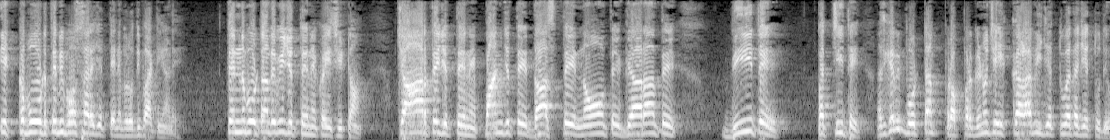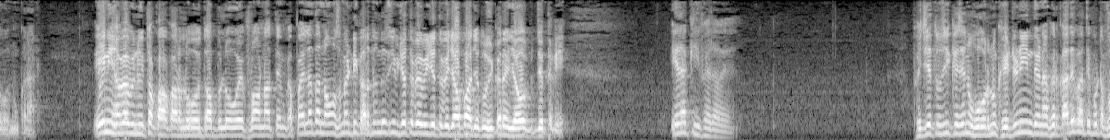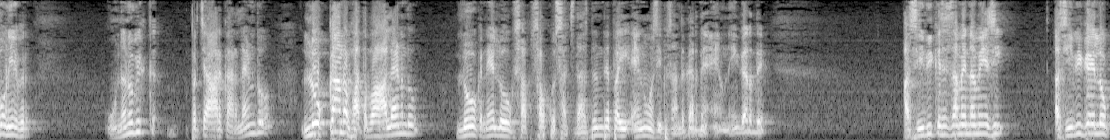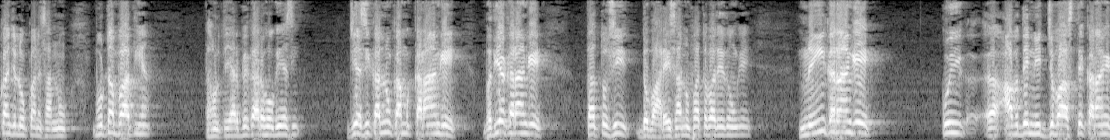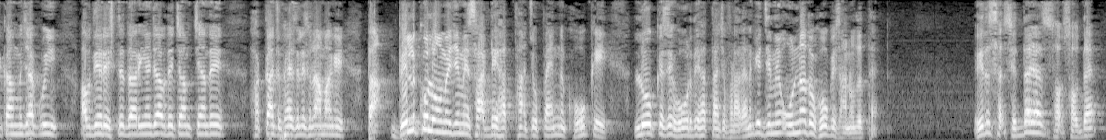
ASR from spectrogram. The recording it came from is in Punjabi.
ਇੱਕ ਵੋਟ ਤੇ ਵੀ ਬਹੁਤ ਸਾਰੇ ਜਿੱਤੇ ਨੇ ਵਿਰੋਧੀ ਪਾਰਟੀਆਂ ਵਾਲੇ। ਤਿੰਨ ਵੋਟਾਂ ਤੇ ਵੀ ਜਿੱਤੇ ਨੇ ਕਈ ਸੀਟਾਂ। ਚਾਰ ਤੇ ਜਿੱਤੇ ਨੇ, ਪੰਜ ਤੇ 10 ਤੇ 9 ਤੇ 11 ਤੇ 20 ਤੇ 25 ਤੇ। ਅਸੀਂ ਕਿਹਾ ਵੀ ਵੋਟਾਂ ਪ੍ਰੋਪਰ ਗਿਣੋ, ਜੇ ਇੱਕ ਵਾਲਾ ਵੀ ਜੇਤੂ ਹੈ ਤਾਂ ਜੇਤੂ ਦਿਓ ਉਹਨੂੰ ਕਰਾਰ। ਇਹ ਨਹੀਂ ਹੈਗਾ ਵੀ ਨਹੀਂ ਧੱਕਾ ਕਰ ਲੋ ਦੱਬ ਲੋ ਇਹ ਫਲਾਣਾ ਤੇ ਪਹਿਲਾਂ ਤਾਂ ਅਨਾਉਂਸਮੈਂਟ ਹੀ ਕਰ ਦਿੰਦੇ ਸੀ ਵੀ ਜਿੱਤ ਗਏ, ਵੀ ਜਿੱਤ ਗਏ, ਜਾਓ ਭਾਜੋ, ਤੁਸੀਂ ਘਰੇ ਜਾਓ, ਜਿੱਤ ਗਏ। ਇਹਦਾ ਕੀ ਫਾਇਦਾ ਹੋਇਆ? ਫਿਰ ਜੇ ਤੁਸੀਂ ਕਿਸੇ ਨੂੰ ਹੋਰ ਨੂੰ ਖੇਡਣ ਹੀ ਨਹੀਂ ਦੇਣਾ, ਫਿਰ ਕਾਦੇ ਵਾਸਤੇ ਵੋਟ ਪਾਉਣੀ ਹੈ ਫਿਰ? ਉਹਨਾਂ ਨੂੰ ਵੀ ਪ੍ਰਚਾਰ ਕਰ ਲੈਣ ਦਿਓ ਲੋਕਾਂ ਦਾ ਫਤਵਾ ਲੈਣ ਦਿਓ ਲੋਕ ਨੇ, ਲੋਕ ਸਭ ਸਭ ਕੁਝ ਸੱਚ ਦੱਸ ਦਿੰਦੇ, ਭਾਈ ਇਹਨੂੰ ਅਸੀਂ ਪਸੰਦ ਕਰਦੇ ਹਾਂ ਨਹੀਂ ਕਰਦੇ। ਅਸੀਂ ਵੀ ਕਿਸੇ ਸਮੇਂ ਨਵੇਂ ਸੀ। ਅਸੀਂ ਵੀ ਗਏ ਲੋਕਾਂ 'ਚ, ਲੋਕਾਂ ਨੇ ਸਾਨੂੰ ਵੋਟਾਂ ਪਾਤੀਆਂ। ਤਾਂ ਹੁਣ ਤਜਰਬੇਕਾਰ ਹੋ ਗਏ ਅਸੀਂ। ਜੇ ਅਸੀਂ ਕੱਲ ਨੂੰ ਕੰਮ ਕਰਾਂਗੇ, ਵਧੀਆ ਕਰਾਂਗੇ, ਤਾਂ ਤੁਸੀਂ ਦੁਬਾਰੇ ਸਾਨੂੰ ਫਤਵਾ ਦੇ ਦੋਗੇ। ਨਹੀਂ ਕਰਾਂਗੇ, ਕੋਈ ਆਪਦੇ ਨਿੱਜ ਵਾਸਤੇ ਕਰਾਂਗੇ ਕੰਮ ਜਾਂ ਕੋਈ ਆਪਦੀਆਂ ਰਿਸ਼ਤੇਦਾਰੀਆਂ ਜਾਂ ਆਪਦੇ ਚਮਚਿਆਂ ਦੇ ਹੱਕਾਂ 'ਚ ਫੈਸਲੇ ਸੁਣਾਵਾਂਗੇ, ਤਾਂ ਬਿਲਕੁਲ ਉਵੇਂ ਜਿਵੇਂ ਸਾਡੇ ਹੱਥਾਂ 'ਚੋਂ ਪੈਨ ਖੋ ਕੇ ਲੋਕ ਕਿਸੇ ਹੋਰ ਦੇ ਹੱਥਾਂ 'ਚ ਫੜਾ ਲੈਣਗੇ ਜਿਵੇਂ ਉਹਨਾਂ ਤੋਂ ਖੋ ਕੇ ਸਾਨੂੰ ਦਿੱਤਾ ਇਹ ਤਾਂ ਸਿੱਧਾ ਜਿਹਾ ਸੌ- ਸੌਦਾ ਹੈ।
